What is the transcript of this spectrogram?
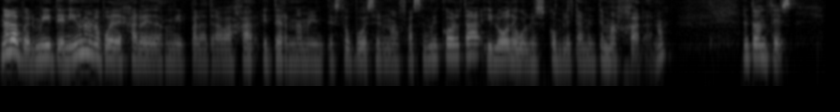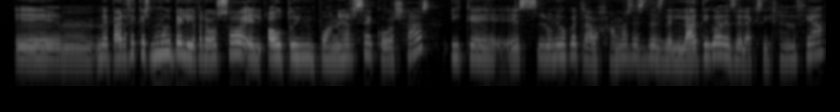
no lo permiten y uno no puede dejar de dormir para trabajar eternamente. Esto puede ser una fase muy corta y luego te vuelves completamente majara, ¿no? Entonces, em, me parece que es muy peligroso el autoimponerse cosas y que es lo único que trabajamos es desde el látigo, desde la exigencia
